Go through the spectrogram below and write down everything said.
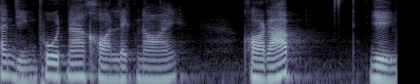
ท่านหญิงพูดหน้าคอนเล็กน้อย ขอรับ หญิง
